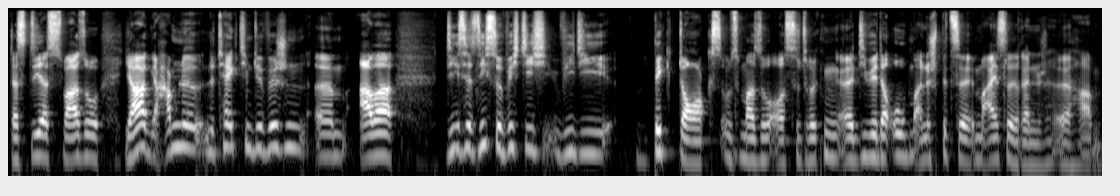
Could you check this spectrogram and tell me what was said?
dass die das war so, ja, wir haben eine, eine Tag Team Division, ähm, aber die ist jetzt nicht so wichtig wie die Big Dogs, um es mal so auszudrücken, äh, die wir da oben an der Spitze im Einzelrennen äh, haben.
